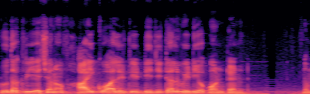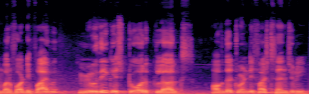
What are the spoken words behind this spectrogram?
to the creation of high quality digital video content. Number 45 Music Store Clerks of the 21st century.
